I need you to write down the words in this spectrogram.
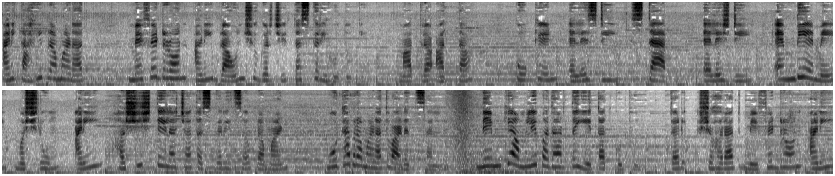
आणि काही प्रमाणात मेफेड्रॉन आणि ब्राऊन शुगरची तस्करी होत होती. मात्र आत्ता cocaine L S D stamp L H D M D M A mushroom आणि हशिश तेलाच्या तस्करीचं प्रमाण मोठ्या प्रमाणात वाढत चाललंय. नेमके अंमली पदार्थ येतात कुठून? तर शहरात मेफेड्रॉन आणि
